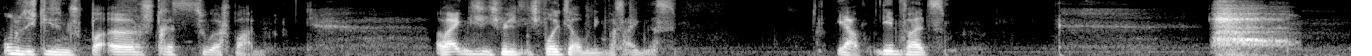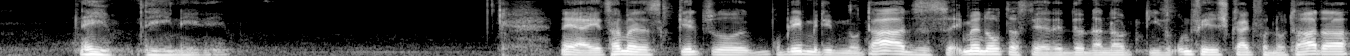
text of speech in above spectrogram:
um sich diesen Sp äh, Stress zu ersparen. Aber eigentlich, ich ich wollte ja unbedingt was eigenes. Ja, jedenfalls. Nee, nee, nee, nee. Naja, jetzt haben wir das gilt so ein Problem mit dem Notar. Das ist ja immer noch, dass der dann diese Unfähigkeit von Notar da.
